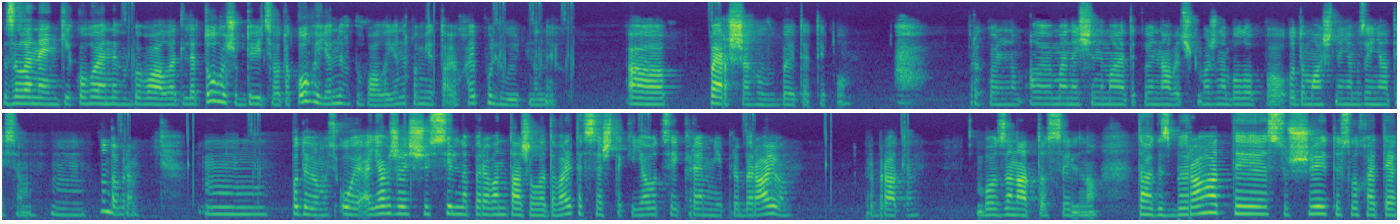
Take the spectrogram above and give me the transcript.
зелененькі, кого я не вбивала, для того, щоб дивіться, отакого я не вбивала, я не пам'ятаю, хай полюють на них. А, перших вбити, типу. Прикольно, але в мене ще немає такої навички. Можна було б одомашненням зайнятися. М, Ну, добре. М, Подивимось. Ой, а я вже щось сильно перевантажила. Давайте все ж таки. Я оцей кремній прибираю. Прибрати. Бо занадто сильно. Так, збирати, сушити. Слухайте,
